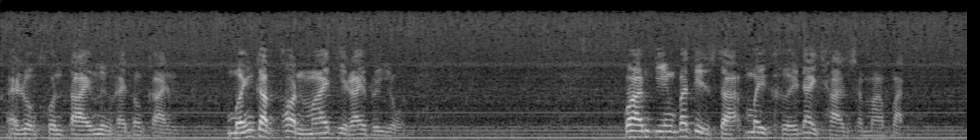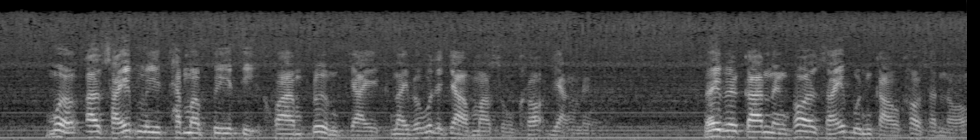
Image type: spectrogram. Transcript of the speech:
ใครลงคนตายม่มีใครต้องการ เหมือนกับท่อนไม้ที่ไร้ประโยชน์ ความจริงปฏิสสะไม่เคยได้ฌานสมาบัติ เมื่ออาศัยมีธรรมปีติความปลื้มใจในพระพุทธเจ้ามาสงเคราะห์อย่างหนึ่งในประการหนึ่งพ่ออาศัยบุญเก่าเข้าสนอง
